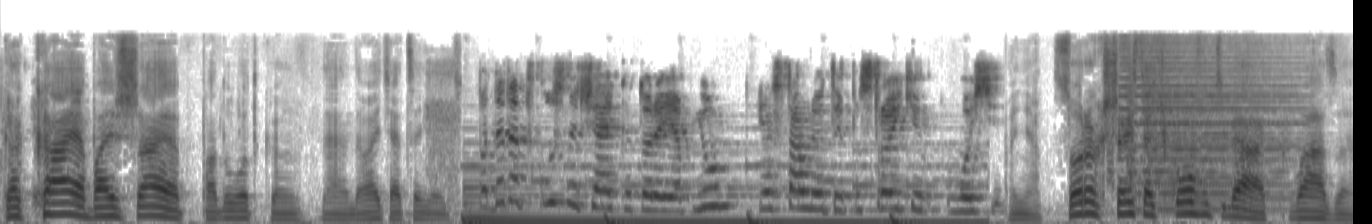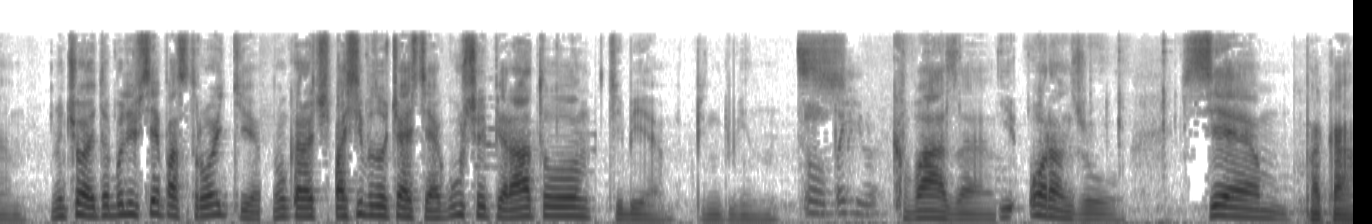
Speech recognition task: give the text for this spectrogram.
Какая большая подлодка. Да, давайте оценивать. Под этот вкусный чай, который я пью, я ставлю этой постройке 8. Понятно. 46 очков у тебя, Кваза. Ну чё, это были все постройки. Ну, короче, спасибо за участие Агуше, Пирату, тебе, Пингвин, О, спасибо. Кваза и Оранжу. Всем пока.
